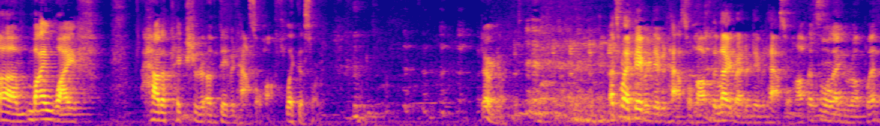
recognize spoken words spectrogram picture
um, my wife had a picture of David Hasselhoff, like this one. There we go. That's my favorite David Hasselhoff, the Knight Rider David Hasselhoff. That's the one I grew up with.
